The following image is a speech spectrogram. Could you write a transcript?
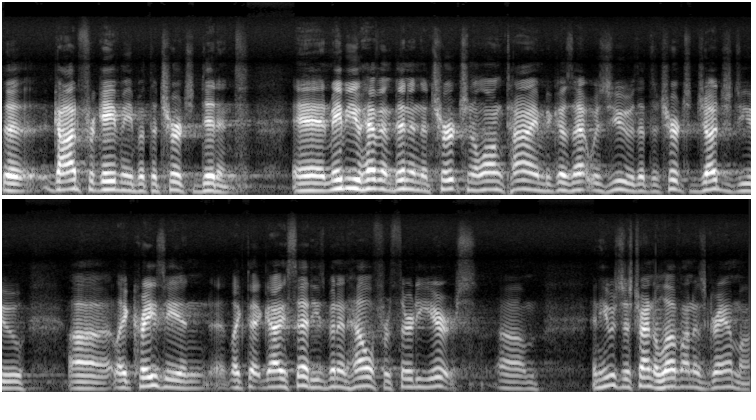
the, God forgave me, but the church didn't. And maybe you haven't been in the church in a long time because that was you, that the church judged you uh, like crazy. And like that guy said, he's been in hell for 30 years. Um, and he was just trying to love on his grandma.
